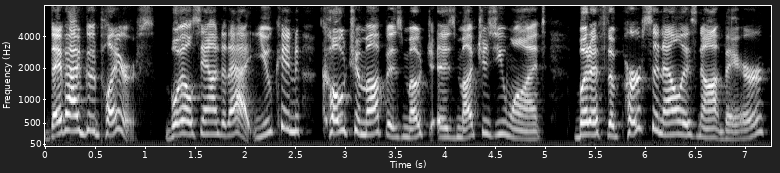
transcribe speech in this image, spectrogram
they've had good players. Boils down to that. You can coach them up as much as much as you want, but if the personnel is not there,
